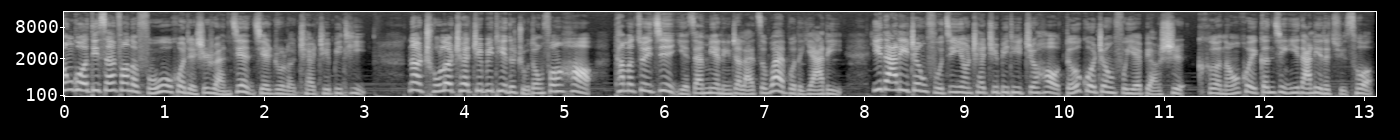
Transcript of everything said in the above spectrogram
通过第三方的服务或者是软件接入了 ChatGPT。那除了 ChatGPT 的主动封号，他们最近也在面临着来自外部的压力。意大利政府禁用 ChatGPT 之后，德国政府也表示可能会跟进意大利的举措。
